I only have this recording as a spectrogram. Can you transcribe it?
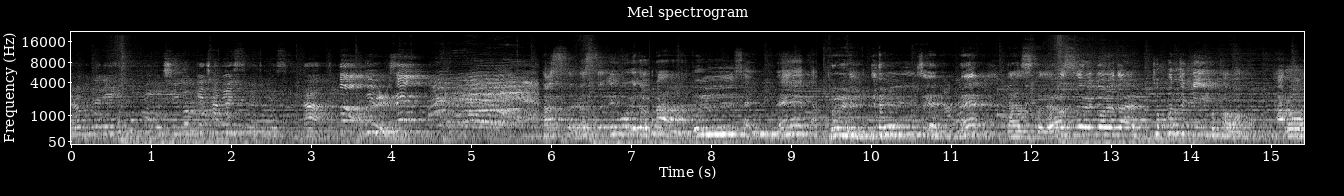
여러분들이 행복하고 즐겁게 참여했으면 좋겠습니다. 하나, 둘, 셋. 다섯, 여섯, 일곱, 여덟. 하나, 둘, 셋, 넷. 둘, 둘, 셋, 넷. 다섯, 여섯, 일곱, 여덟. 첫 번째 게임부터 바로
